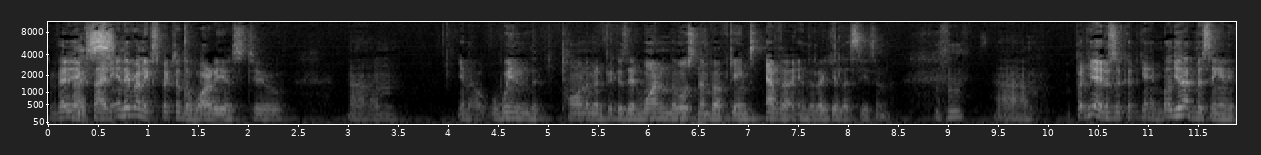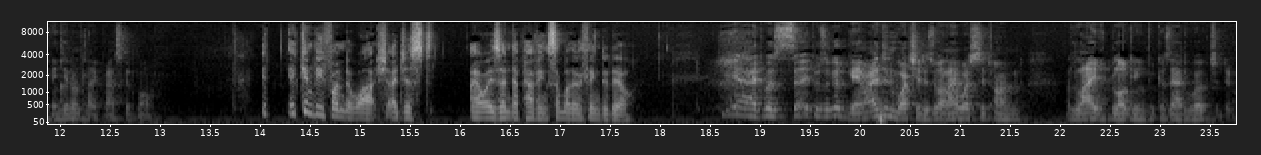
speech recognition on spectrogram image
very Nice. exciting, and everyone expected the Warriors to, um, you know, win the tournament because they'd won the most number of games ever in the regular season. Mhm. Um, but yeah, it was a good game. Well, you're not missing anything. You don't like basketball. It it can be fun to watch. I just I always end up having some other thing to do. Yeah, it was uh, it was a good game. I didn't watch it as well. I watched it on live blogging because I had work to do.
